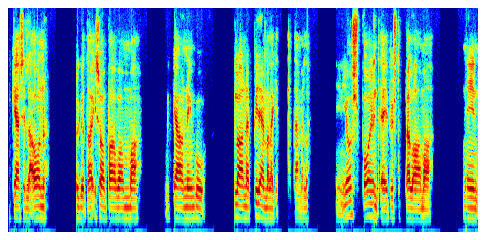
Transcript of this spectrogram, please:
mikä sillä on, onko jotain isompaa vammaa, mikä on niin kuin tilanne pidemmälläkin tähtäimellä. Niin jos Point ei pysty pelaamaan, niin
